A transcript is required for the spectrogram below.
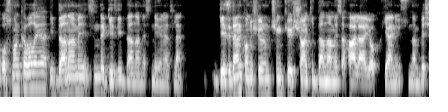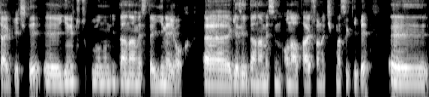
Osman Kavala'ya iddianamesinde, Gezi iddianamesinde yöneltilen Gezi'den konuşuyorum çünkü şu anki iddianamesi hala yok. Yani üstünden 5 ay geçti. Ee, yeni tutukluluğunun iddianamesi de yine yok. Ee, Gezi iddianamesinin 16 ay sonra çıkması gibi. Ee,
